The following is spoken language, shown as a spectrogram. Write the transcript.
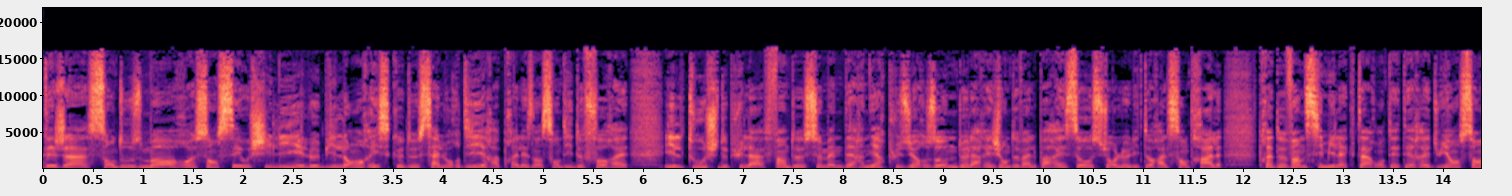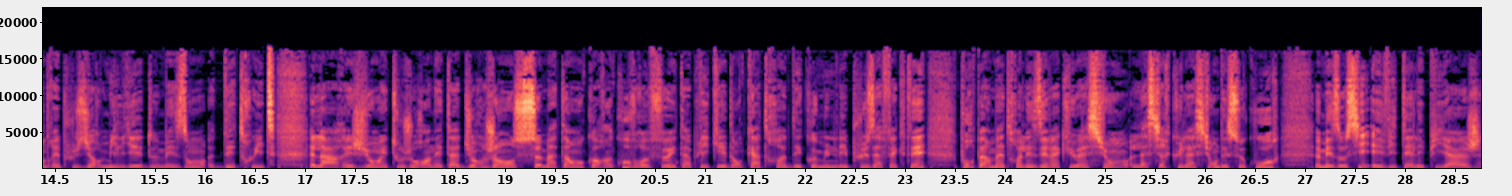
Déjà 112 morts recensés au Chili et le bilan risque de s'alourdir après les incendies de forêt. Il touche depuis la fin de semaine dernière plusieurs zones de la région de Valparaiso sur le littoral central. Près de 26 000 hectares ont été réduits en cendres et plusieurs milliers de maisons détruites. La région est toujours en état d'urgence. Ce matin encore, un couvre-feu est appliqué dans quatre des communes les plus affectées pour permettre les évacuations, la circulation des secours, mais aussi éviter les pillages.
